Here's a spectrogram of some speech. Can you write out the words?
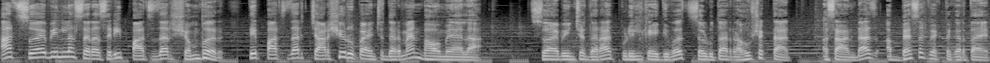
आज सोयाबीनला सरासरी पाच हजार शंभर ते पाच हजार चारशे रुपयांच्या दरम्यान भाव मिळाला. सोयाबीनच्या दरात पुढील काही दिवस चढउतार राहू शकतात असा अंदाज अभ्यासक व्यक्त करतायत.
